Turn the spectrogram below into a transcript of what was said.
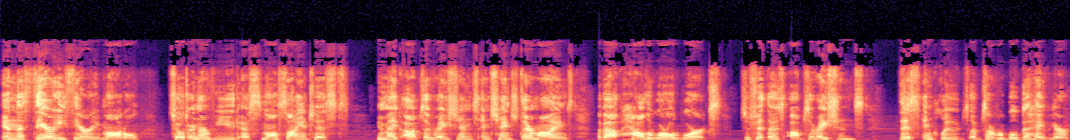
In the theory theory model, children are viewed as small scientists who make observations and change their minds about how the world works to fit those observations. This includes observable behavior,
